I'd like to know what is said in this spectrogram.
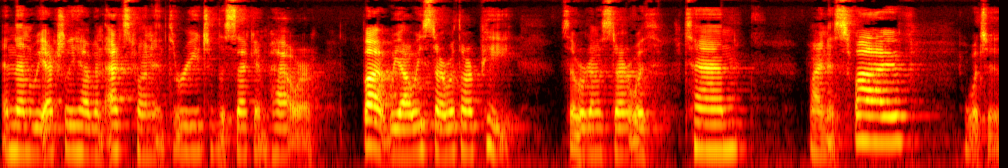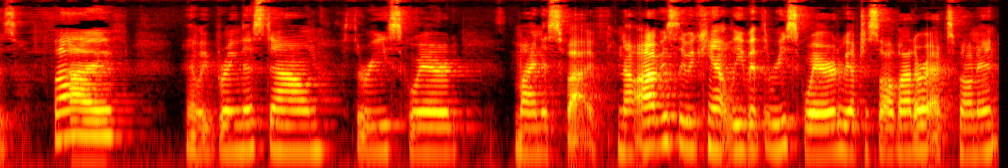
and then we actually have an exponent, 3 to the second power. But we always start with our p. So we're going to start with 10 minus 5, which is 5. And we bring this down, 3 squared minus 5. Now, obviously, we can't leave it 3 squared. We have to solve out our exponent.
